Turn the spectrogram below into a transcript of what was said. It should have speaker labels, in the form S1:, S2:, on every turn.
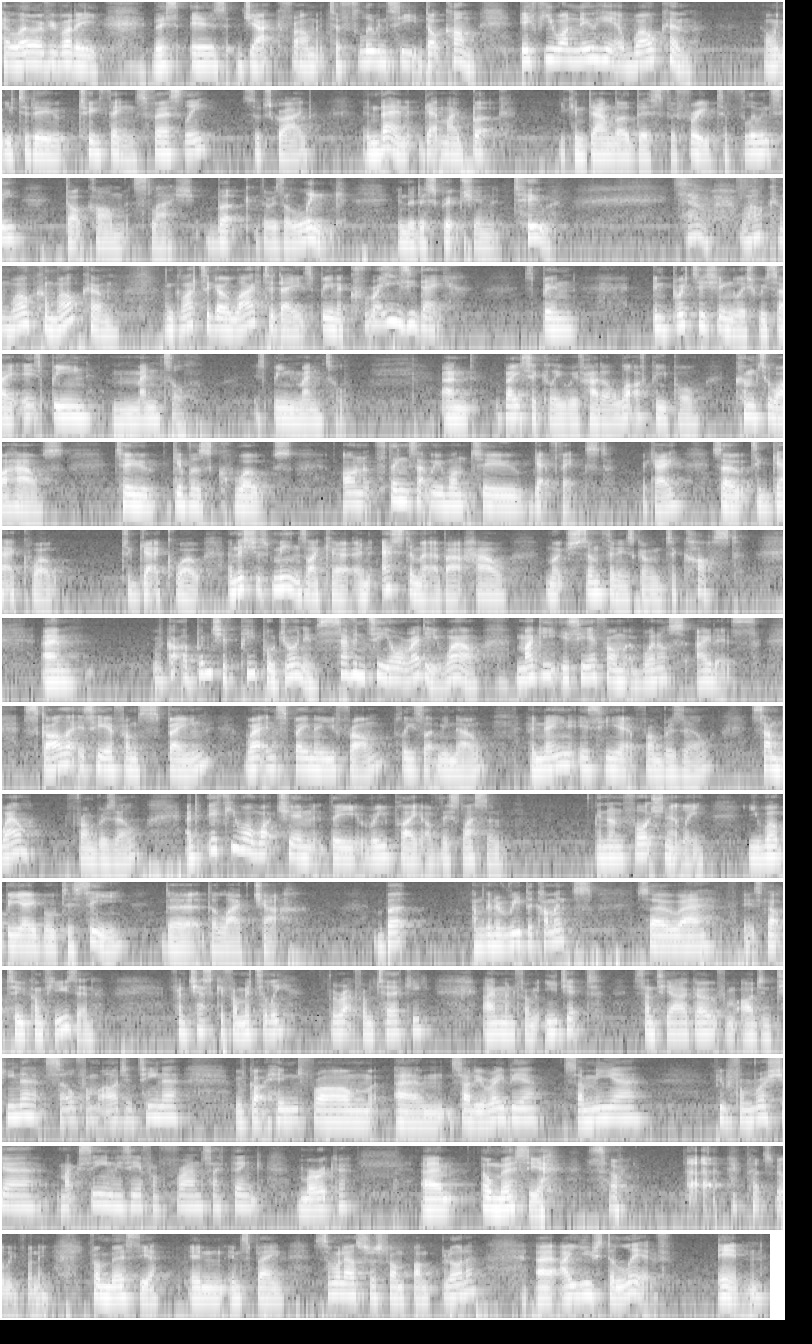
S1: Hello, everybody. This is Jack from tofluency.com. If you are new here, welcome. I want you to do two things. Firstly, subscribe, and then get my book. You can download this for free to fluency.com slash book. There is a link in the description too. So, welcome, welcome, welcome. I'm glad to go live today. It's been a crazy day. It's been, in British English, we say it's been mental. It's been mental. And basically, we've had a lot of people come to our house to give us quotes on things that we want to get fixed. Okay? So, to get a quote, to get a quote. And this just means like a, an estimate about how much something is going to cost. Um, we've got a bunch of people joining, 70 already. Wow. Maggie is here from Buenos Aires. Scarlett is here from Spain. Where in Spain are you from? Please let me know. Hernane is here from Brazil. Samuel from Brazil. And if you are watching the replay of this lesson, and unfortunately, you won't be able to see the, the live chat. But I'm going to read the comments so uh, it's not too confusing. Francesca from Italy, Virat from Turkey, Ayman from Egypt, Santiago from Argentina, Sol from Argentina. We've got Hind from um, Saudi Arabia, Samia, people from Russia, Maxime, he's here from France, I think, America. Um, oh, Murcia, sorry. That's really funny. From Murcia in, in Spain. Someone else was from Pamplona. Uh, I used to live in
